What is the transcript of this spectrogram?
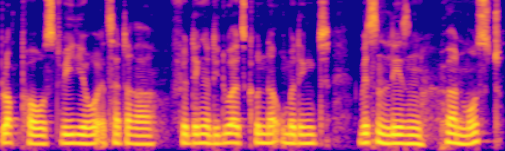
Blogpost, Video etc. für Dinge, die du als Gründer unbedingt wissen, lesen, hören musst.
